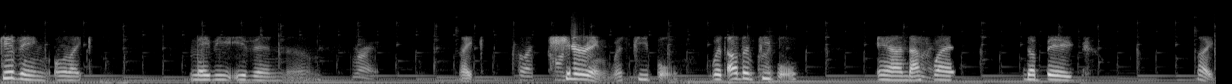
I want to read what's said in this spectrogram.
giving or like maybe even um, Right. like So, like, sharing with people with other Right. people and that's Right. when the big like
